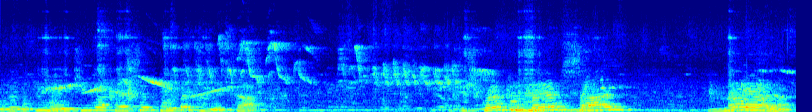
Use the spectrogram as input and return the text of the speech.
Fatura do cliente em até 70 dias, tá? Desconto não sai na hora,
